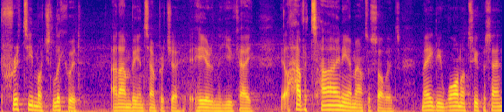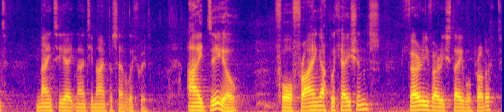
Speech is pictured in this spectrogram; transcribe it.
pretty much liquid at ambient temperature here in the UK. It'll have a tiny amount of solids, maybe 1 or 2%, 98, 99% liquid. Ideal for frying applications, very, very stable product,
